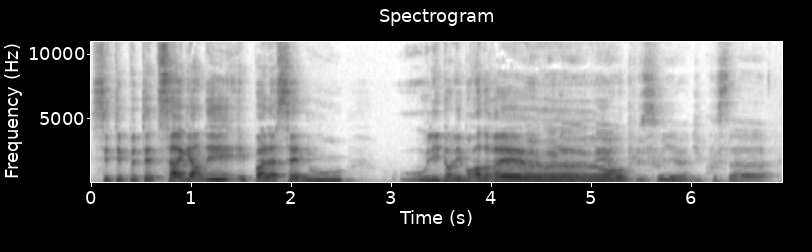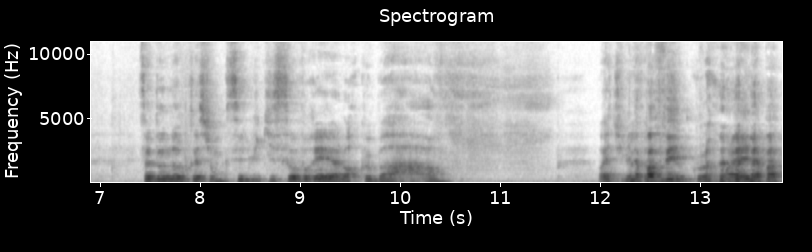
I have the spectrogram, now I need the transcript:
c'était peut-être ça à garder et pas la scène où, où il est dans les bras de Ray. Ouais, euh, voilà. Mais en- plus, oui, du coup, ça, ça donne l'impression que c'est lui qui sauverait, alors que bah. Ouais, tu Il l'a pas fait. quoi. Ouais, il n'a pas,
